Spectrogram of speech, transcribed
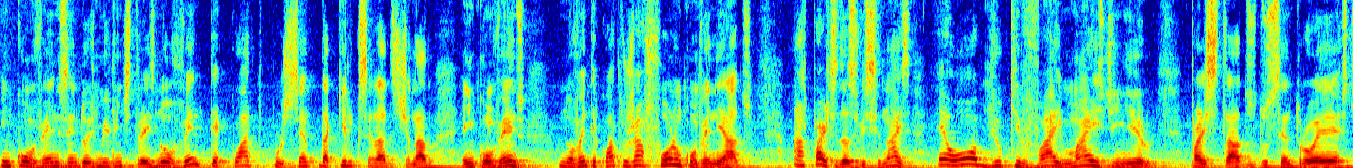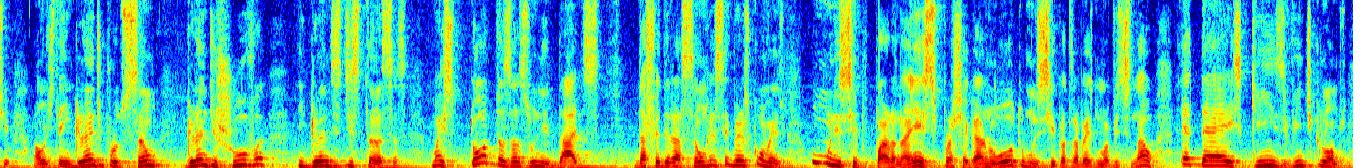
em convênios em 2023. 94% daquilo que será destinado em convênios, 94 já foram conveniados. A parte das vicinais, é óbvio que vai mais dinheiro para estados do centro-oeste, onde tem grande produção, grande chuva e grandes distâncias. Mas todas as unidades da federação receberam os convênios. Um município paranaense, para chegar no outro município através de uma vicinal, é 10, 15, 20 quilômetros.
